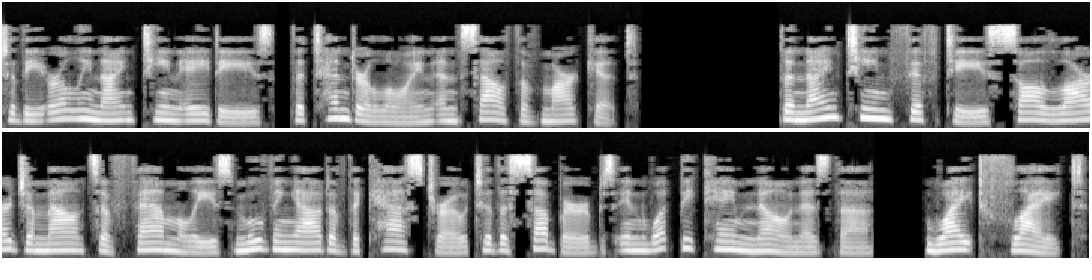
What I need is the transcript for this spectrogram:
to the early 1980s, the Tenderloin and south of Market. The 1950s saw large amounts of families moving out of the Castro to the suburbs in what became known as the «white flight»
